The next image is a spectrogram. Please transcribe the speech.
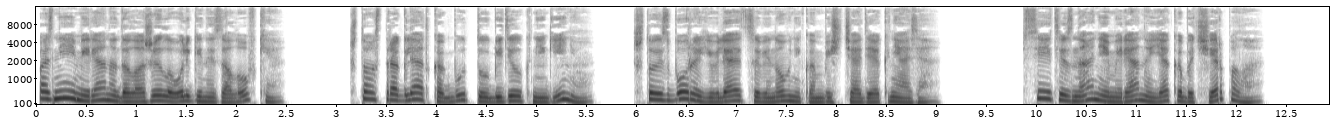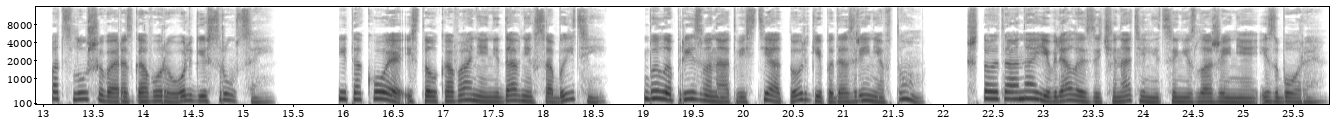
Позднее Миряна доложила Ольгиной заловке, что Острогляд как будто убедил княгиню, что Избора является виновником бесчадия князя. Все эти знания Миряна якобы черпала, подслушивая разговоры Ольги с Русой. И такое истолкование недавних событий было призвано отвести от Ольги подозрение в том, что это она являлась зачинательницей низложения и сборы.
